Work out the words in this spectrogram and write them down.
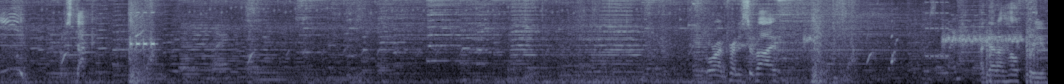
Eee, I'm stuck. Or I'm trying to survive. There's a ledge there. I got a health for you.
